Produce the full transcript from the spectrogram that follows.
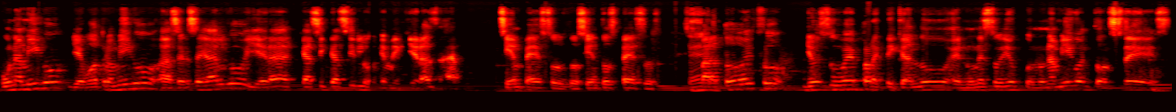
un amigo llevó a otro amigo a hacerse algo y era casi, casi lo que me quieras dar. 100 pesos, 200 pesos. Para todo eso, yo estuve practicando en un estudio con un amigo, entonces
